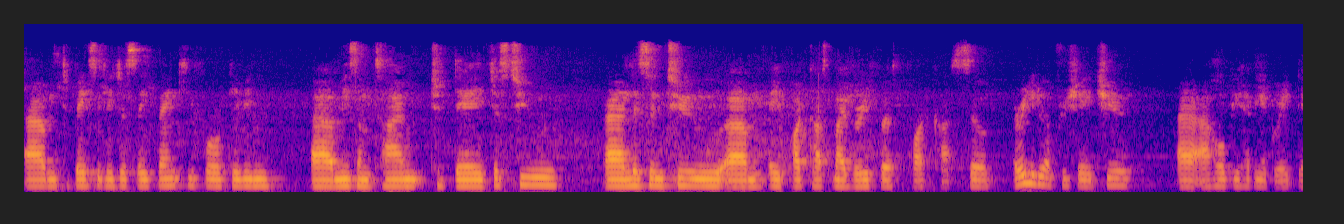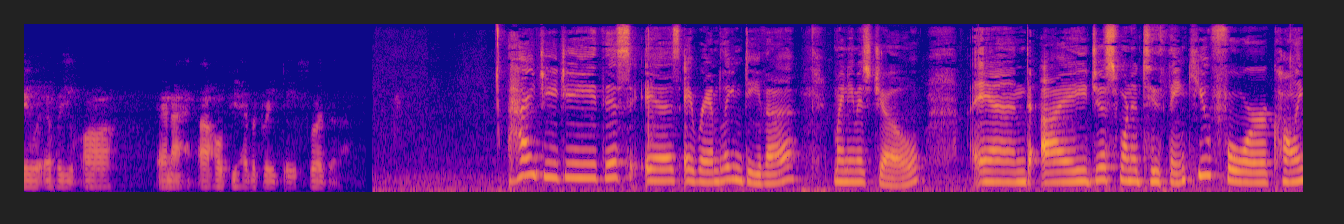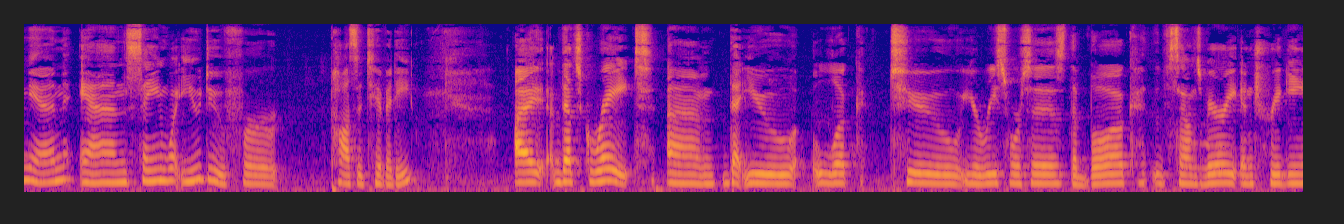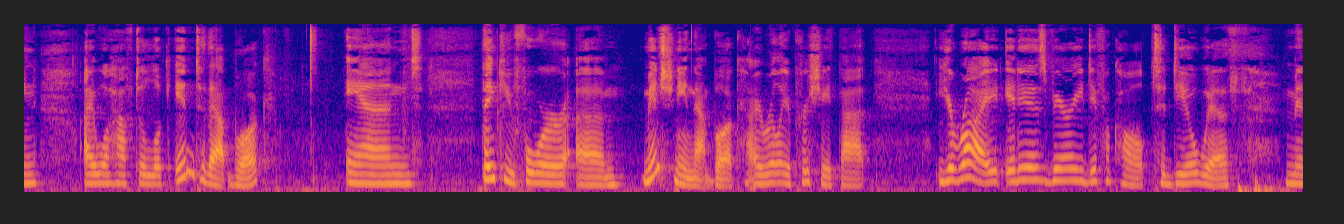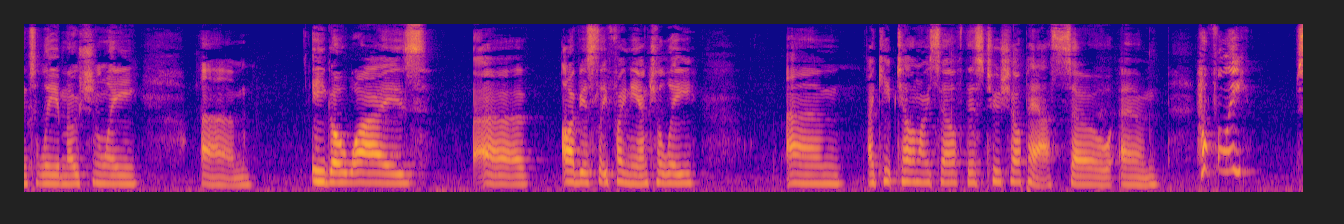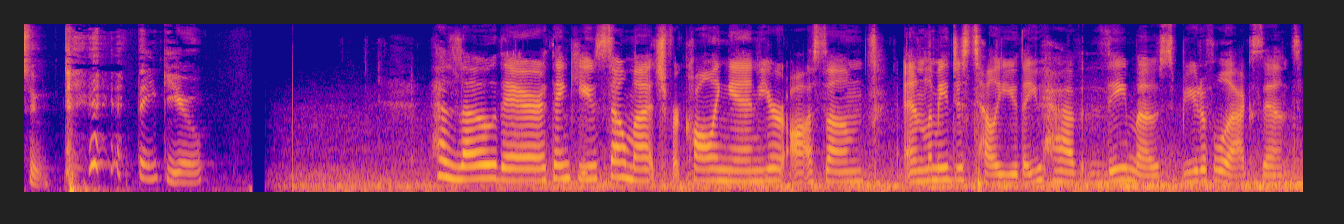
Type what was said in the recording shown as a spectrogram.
um, to basically just say thank you for giving uh, me some time today just to uh, listen to um, a podcast, my very first podcast. So I really do appreciate you. Uh, I hope you're having a great day wherever you are, and I, I hope you have a great day further. Hi, Gigi. This is a rambling diva. My name is Joe, and I just wanted to thank you for calling in and saying what you do for positivity. I that's great um, that you look to your resources. The book sounds very intriguing. I will have to look into that book, and thank you for um, mentioning that book. I really appreciate that. You're right. It is very difficult to deal with mentally, emotionally, um, ego wise, uh, obviously financially. Um, I keep telling myself this too shall pass. So um, hopefully soon. Thank you. Hello there. Thank you so much for calling in. You're awesome. And let me just tell you that you have the most beautiful accent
